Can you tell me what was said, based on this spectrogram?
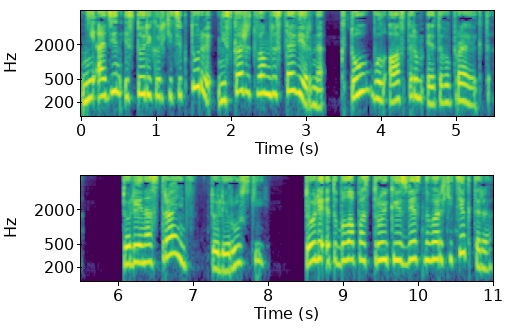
Ни один историк архитектуры не скажет вам достоверно, кто был автором этого проекта. То ли иностранец, то ли русский, то ли это была постройка известного архитектора,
